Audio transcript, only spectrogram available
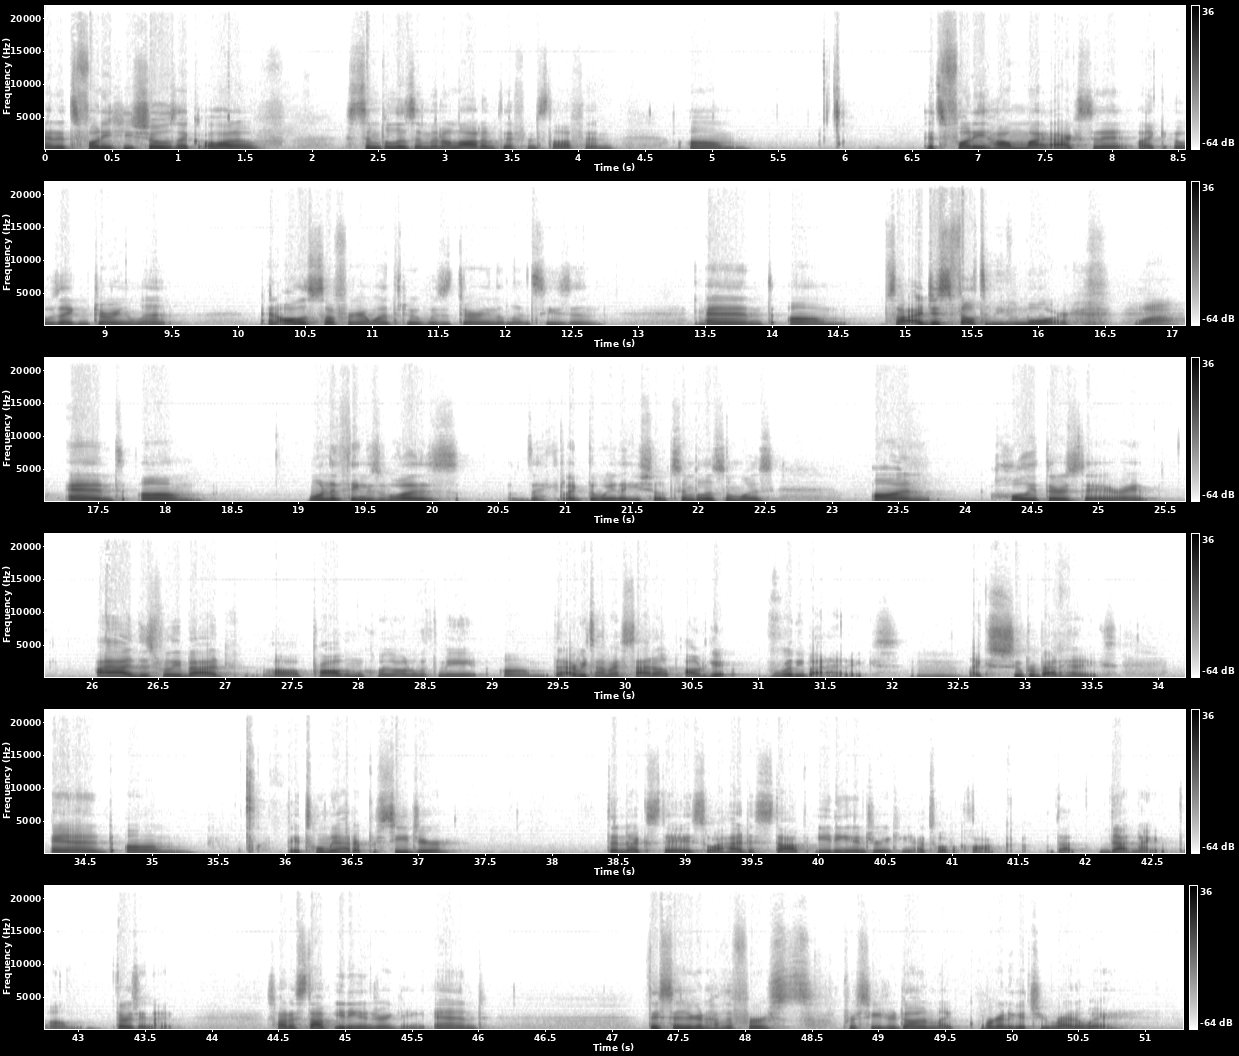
And it's funny. He shows like a lot of symbolism and a lot of different stuff. And um, it's funny how my accident, like it was like during Lent, and all the suffering I went through was during the Lent season. Wow. And um, so I just felt him even more. wow. And um, one of the things was like, like the way that he showed symbolism was on Holy Thursday, right? I had this really bad uh, problem going on with me um, that every time I sat up, I would get really bad headaches, like super bad headaches. And um, they told me I had a procedure the next day, so I had to stop eating and drinking at 12 o'clock that, that night, um, Thursday night. So I had to stop eating and drinking. And they said you're gonna have the first procedure done, like we're gonna get you right away.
